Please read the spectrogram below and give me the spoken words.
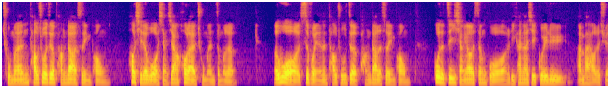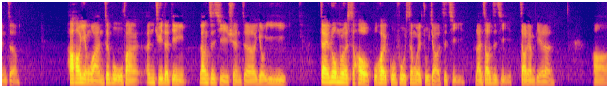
楚门逃出了这个庞大的摄影棚，好奇的我想象后来楚门怎么了，而我是否也能逃出这庞大的摄影棚，过着自己想要的生活，离开那些规律安排好的选择，好好演完这部无法 NG 的电影，让自己选择有意义。在落幕的时候，不会辜负身为主角的自己，燃烧自己，照亮别人。啊、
